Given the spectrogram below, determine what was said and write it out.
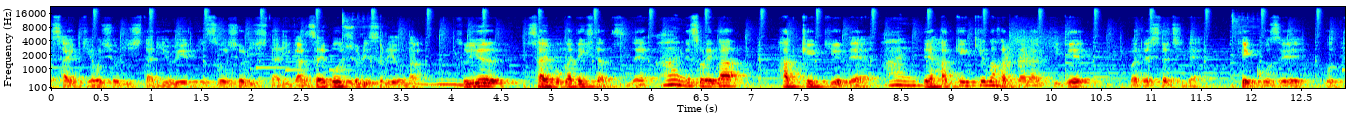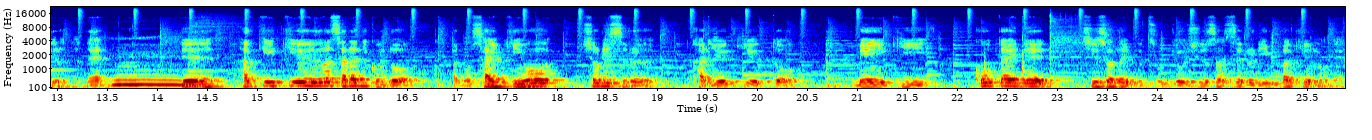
細菌を処理したりウイルスを処理したりがん細胞を処理するような、そういう細胞ができたんですね。はい、でそれが白血球ではい、で白血球の働きで私たちね抵抗性持ってるんだね。で白血球はさらに今度あの細菌を処理する下流球と免疫抗体で小さな異物を凝集させるリンパ球のね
